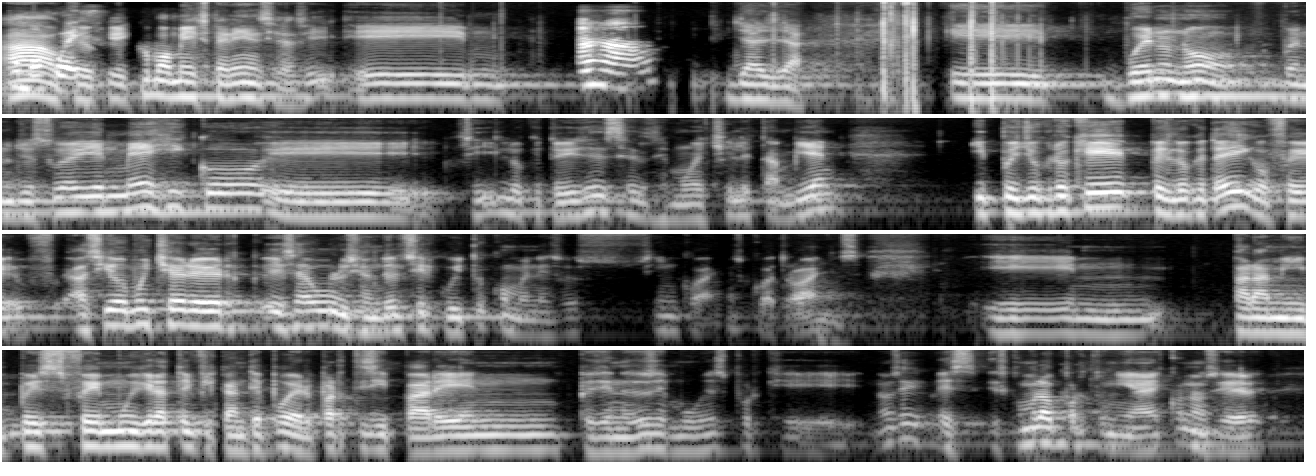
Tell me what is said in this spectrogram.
Ah, ok, ok, como mi experiencia, ¿sí? Em, Ajá. Ya, ya. Eh, bueno, no, bueno, yo estuve en México, eh, sí, lo que tú dices, se, se mueve Chile también, y pues yo creo que, pues lo que te digo, fue, ha sido muy chévere ver esa evolución del circuito como en esos cinco años, cuatro años. Em, para mí, pues fue muy gratificante poder participar en, pues, en esos emudes porque, no sé, es, es como la oportunidad de conocer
